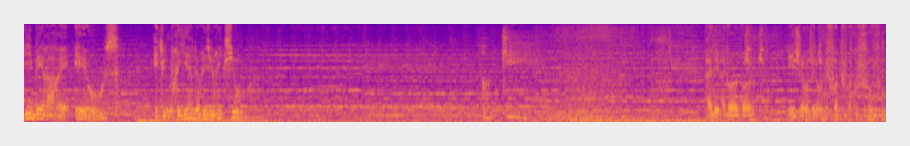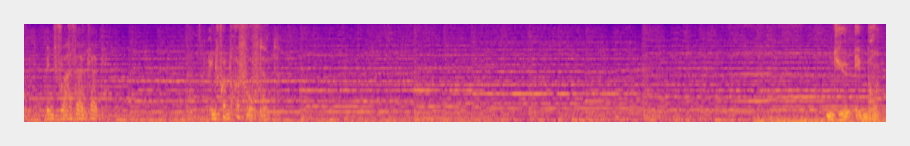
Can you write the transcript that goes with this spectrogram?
Liberare eos est une prière de résurrection. Ok. À l'époque, les gens avaient une foi plus profonde. Une fois aveugle. Une foi profonde. Dieu est bon.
